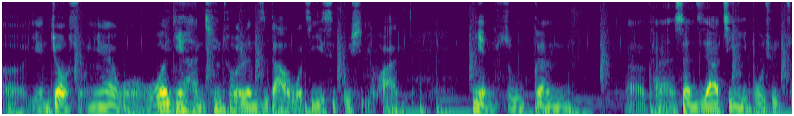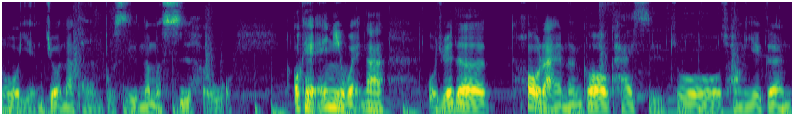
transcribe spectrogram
呃，研究所，因为我我已经很清楚的认知到我自己是不喜欢念书，跟呃，可能甚至要进一步去做研究，那可能不是那么适合我。OK，Anyway，那我觉得后来能够开始做创业跟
